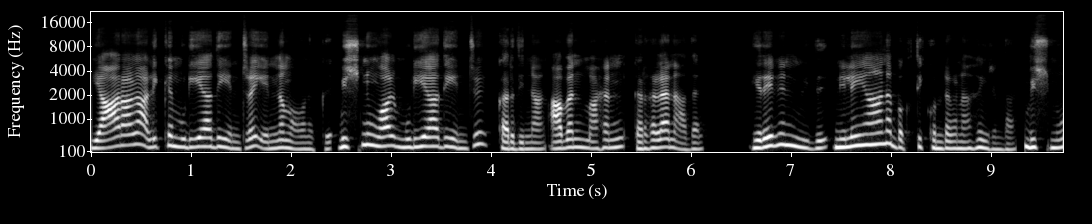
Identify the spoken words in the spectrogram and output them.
யாரால அழிக்க முடியாது என்ற எண்ணம் அவனுக்கு. விஷ்ணுவால் முடியாது என்று கருதினான். அவன் மகன் கர்கலநாதன். இறைவன் மீது நிலையான பக்தி கொண்டவனாக இருந்தான். விஷ்ணு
